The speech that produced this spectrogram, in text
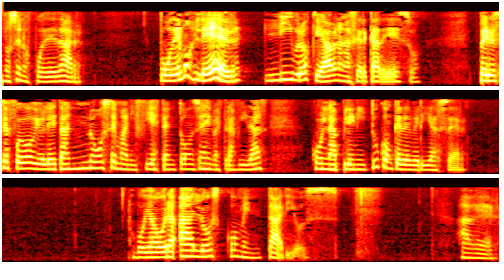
no se nos puede dar. Podemos leer libros que hablan acerca de eso, pero ese fuego violeta no se manifiesta entonces en nuestras vidas con la plenitud con que debería ser. Voy ahora a los comentarios. A ver.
